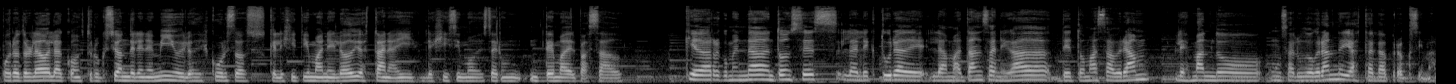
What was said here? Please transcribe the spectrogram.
por otro lado la construcción del enemigo y los discursos que legitiman el odio están ahí, lejísimos de ser un tema del pasado. Queda recomendada entonces la lectura de La Matanza Negada de Tomás Abraham. Les mando un saludo grande y hasta la próxima.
